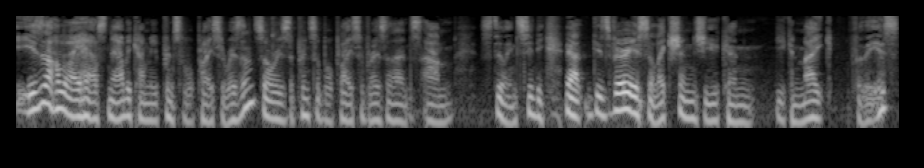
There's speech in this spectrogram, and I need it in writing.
is the holiday house now become your principal place of residence, or is the principal place of residence um, still in Sydney? Now, there's various elections you can you can make for this,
